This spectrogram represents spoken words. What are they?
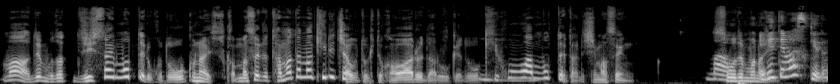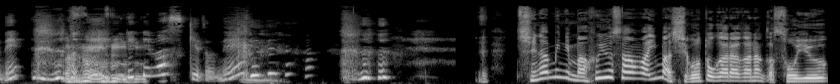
まあでもだって実際持ってること多くないですか？まあそれたまたま切れちゃう時とかはあるだろうけど、うん基本は持ってたりしません。まあ、そうでもない入れてますけどね。入れてますけどね。え、ちなみに真冬さんは今仕事柄がなんかそういう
